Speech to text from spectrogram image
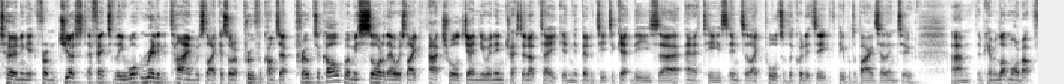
turning it from just effectively what really at the time was like a sort of proof of concept protocol. When we saw that there was like actual genuine interest and uptake in the ability to get these uh, NFTs into like pools of liquidity for people to buy and sell into, um, it became a lot more about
